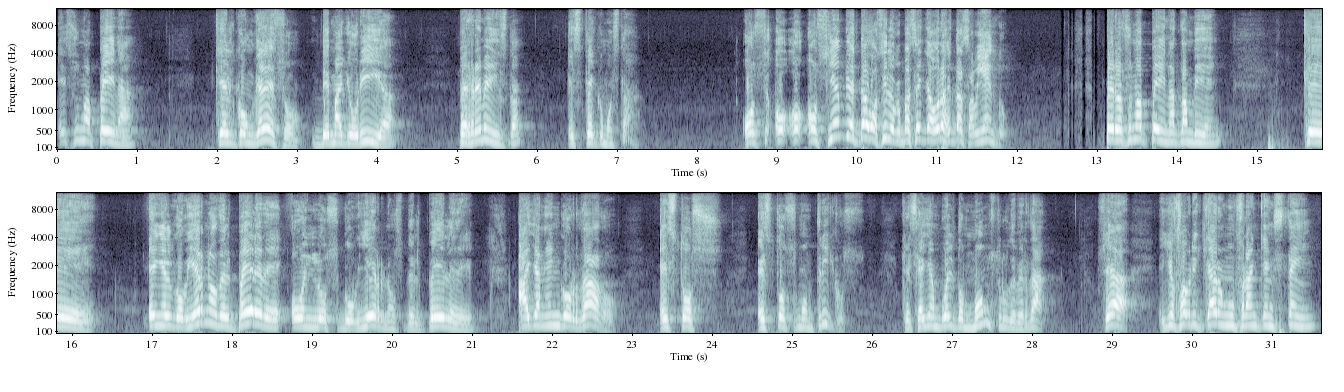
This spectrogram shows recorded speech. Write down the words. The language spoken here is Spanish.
Es una pena que el Congreso de mayoría PRMista esté como está. O, siempre ha estado así, lo que pasa es que ahora se está sabiendo. Pero es una pena también que en el gobierno del PLD o en los gobiernos del PLD hayan engordado estos, estos montricos, que se hayan vuelto monstruos de verdad. O sea, ellos fabricaron un Frankenstein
